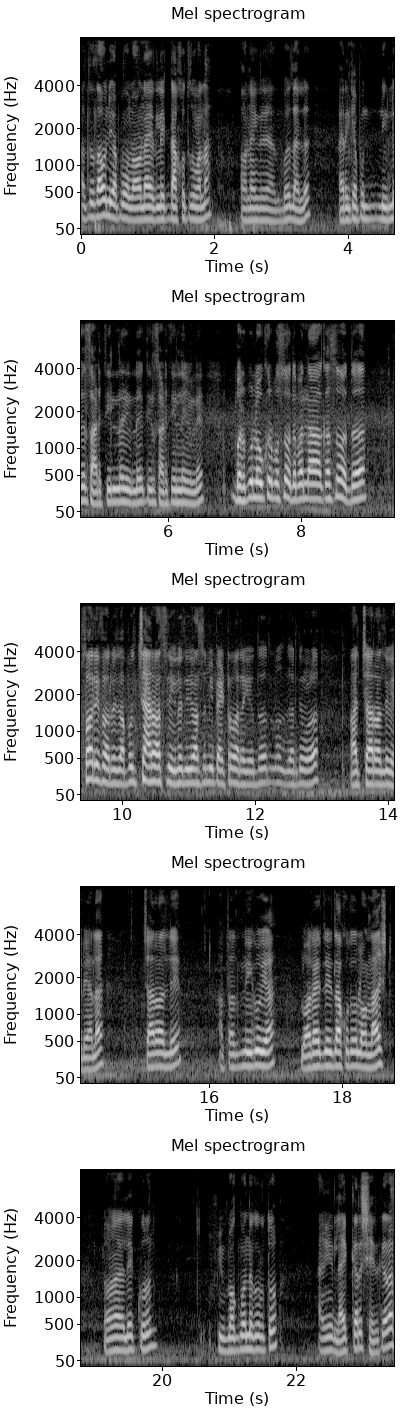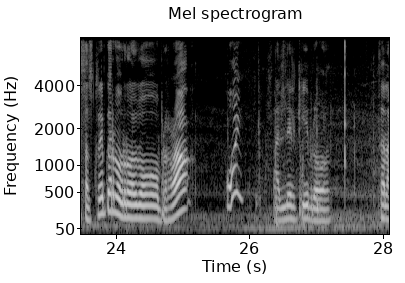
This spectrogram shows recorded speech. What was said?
आता जाऊन येऊ आपण लोणार लेक दाखवतो तुम्हाला. लोणार लेक बरं झालं. कारण की आपण निघलो साडेतीनला निघलो तीन साडेतीनला निघलो भरपूर लवकर बसलो होतं पण कसं होतं सॉरी सॉरी आपण चार वाजता निघलो तीन वाजता मी पेट्रोल भरायला गेलो गर्दीमुळं आज चार वाजले घरी आला चार वाजले आता निघूया. लोणार दाखवतो लॉन लास्ट लॉना लेक करून. मी ब्लॉग बंद करतो. आणि लाईक करा शेअर करा सबस्क्राईब करा ब्रो ब्रो ओय आलेर की ब्रो चला.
